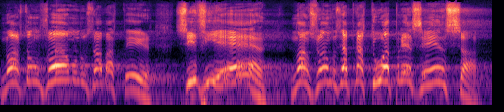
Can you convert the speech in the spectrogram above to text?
nós não vamos nos abater. Se vier, nós vamos é para a tua presença.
